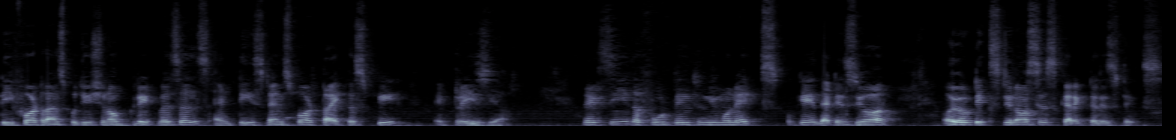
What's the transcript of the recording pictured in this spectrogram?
T for transposition of great vessels and T stands for tricuspid atresia let's see the 14th mnemonics okay? That is your aortic stenosis characteristics.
